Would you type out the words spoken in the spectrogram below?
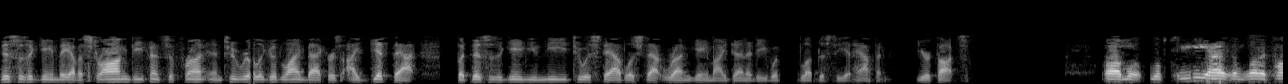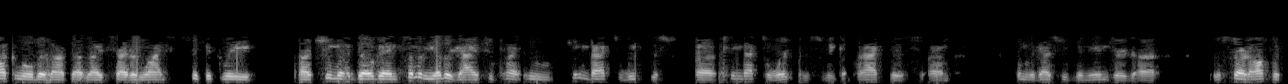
this is a game they have a strong defensive front and two really good linebackers. I get that, but this is a game you need to establish that run game identity. Would love to see it happen. Your thoughts? Um, well, well, to me, I want to talk a little bit about that right side of the line, specifically uh, Chuma Edoga and some of the other guys who who came back to week this uh, came back to work this week at practice. Um, some of the guys who've been injured. Uh, we'll start off with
